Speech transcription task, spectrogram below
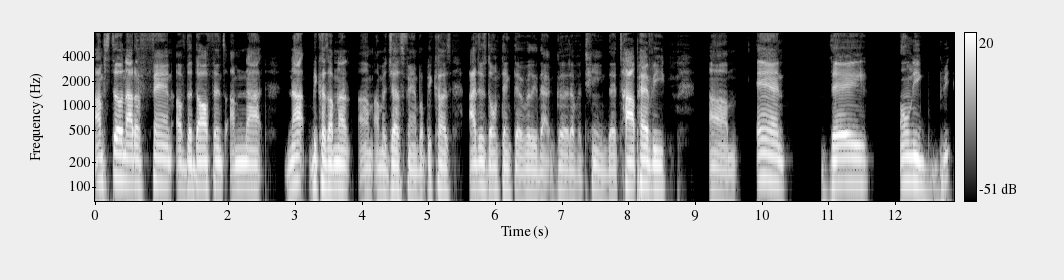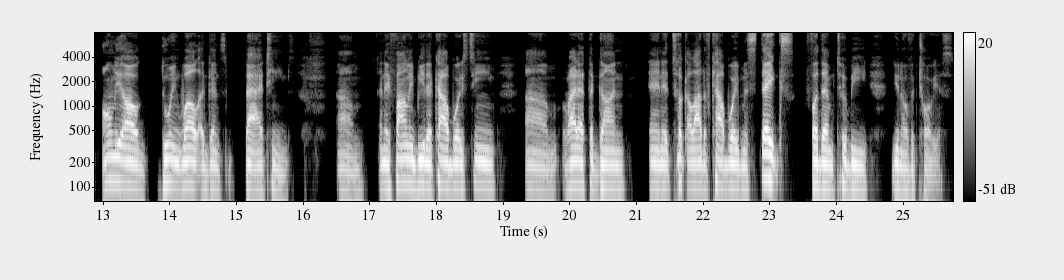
I'm still not a fan of the Dolphins. I'm not not because I'm not um, I'm a Jets fan, but because I just don't think they're really that good of a team. They're top heavy, um, and they only only are doing well against bad teams. Um, and they finally beat a Cowboys team um, right at the gun, and it took a lot of Cowboy mistakes for them to be, you know, victorious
